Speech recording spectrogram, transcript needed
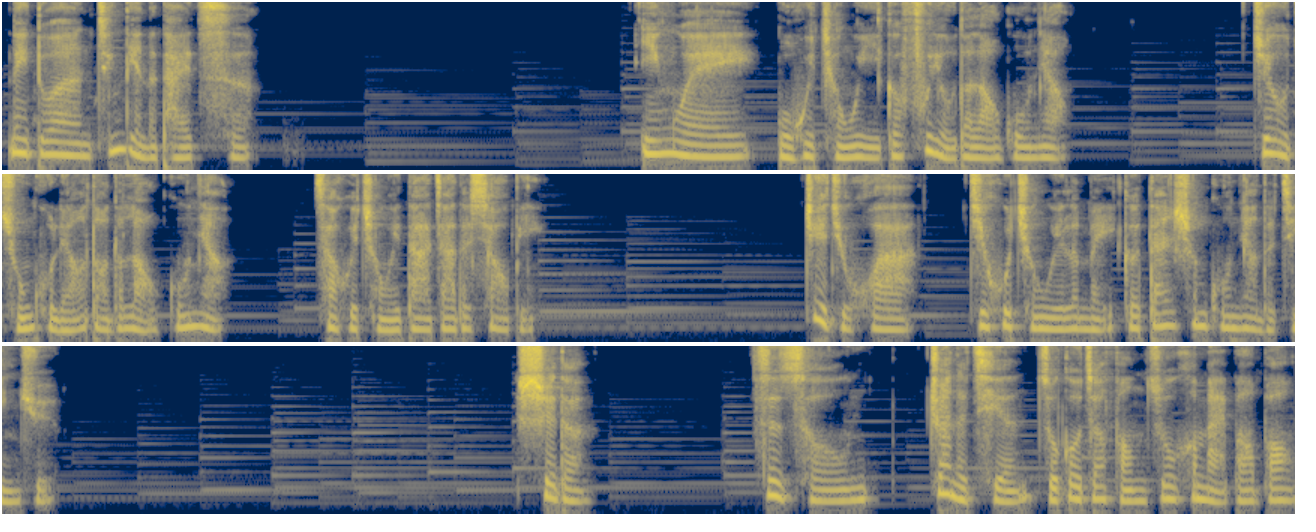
那段经典的台词：“因为我会成为一个富有的老姑娘，只有穷苦潦倒的老姑娘，才会成为大家的笑柄。”这句话几乎成为了每一个单身姑娘的金句。是的，自从赚的钱足够交房租和买包包，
